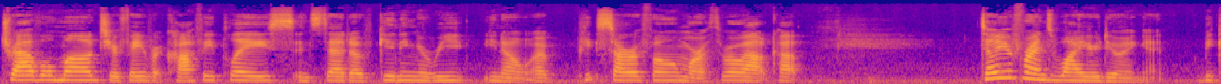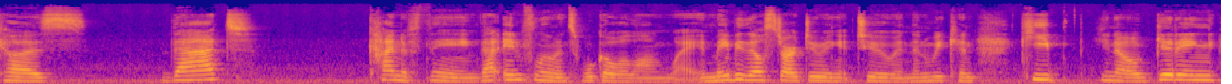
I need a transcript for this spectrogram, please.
travel mug to your favorite coffee place instead of getting a re, you know a styrofoam or a throw out cup, tell your friends why you're doing it because that kind of thing, that influence will go a long way. And maybe they'll start doing it too and then we can keep you know, getting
